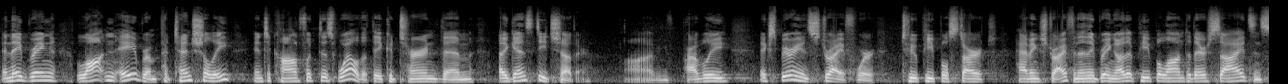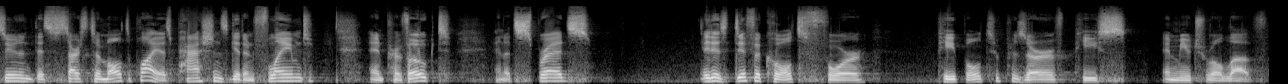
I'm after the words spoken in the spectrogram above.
and they bring Lot and Abram potentially into conflict as well, that they could turn them against each other. Uh, you've probably experienced strife where two people start having strife, and then they bring other people onto their sides, and soon this starts to multiply as passions get inflamed and provoked, and it spreads, it is difficult for people to preserve peace and mutual love.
